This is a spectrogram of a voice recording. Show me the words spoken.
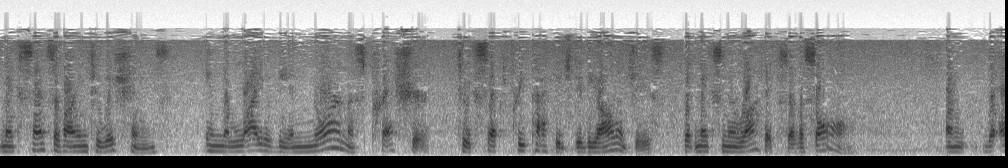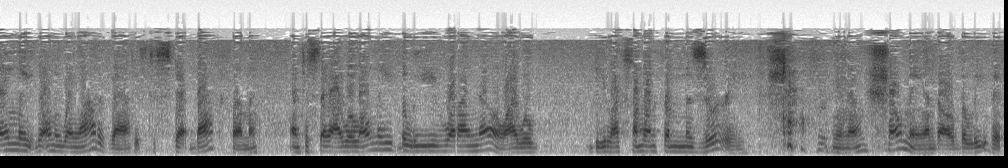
make sense of our intuitions in the light of the enormous pressure to accept prepackaged ideologies that makes neurotics of us all. And the only, the only way out of that is to step back from it and to say, I will only believe what I know. I will be like someone from Missouri. you know, show me and I'll believe it.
